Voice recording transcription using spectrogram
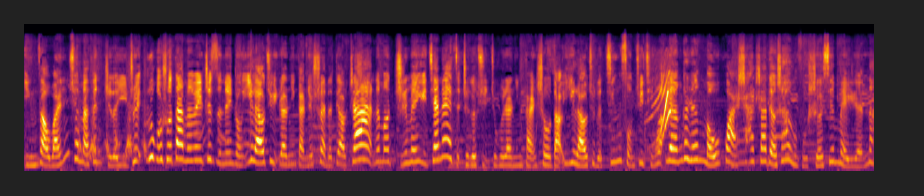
营造完全满分，值得一追。如果说大门卫之子那种医疗剧让你感觉帅的掉渣，那么直美与加奈子这个剧就会让你感受到医疗剧的惊悚剧情了。两个人谋划杀杀掉丈夫，蛇蝎美人呐、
